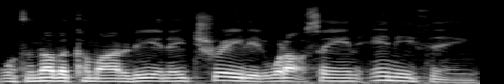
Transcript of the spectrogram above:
with another commodity and they trade it without saying anything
